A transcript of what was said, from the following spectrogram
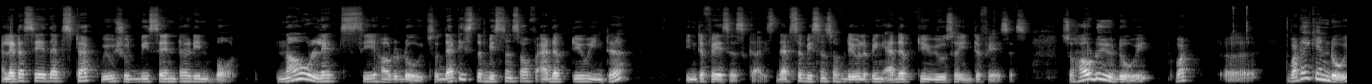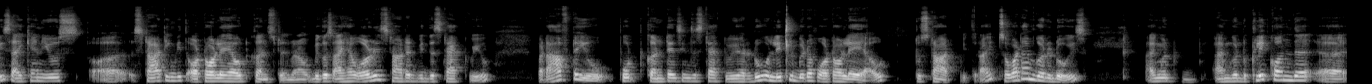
And let us say that stack view should be centered in both. Now let's see how to do it. So that is the business of adaptive inter interfaces guys. That's the business of developing adaptive user interfaces. So how do you do it? What uh, what I can do is I can use uh, starting with auto layout constraint now because I have already started with the stack view but after you put contents in the stack view you have to do a little bit of auto layout to start with right? So what I'm going to do is I'm going to I'm going to click on the uh,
